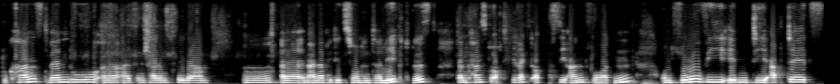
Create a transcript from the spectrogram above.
du kannst, wenn du äh, als Entscheidungsträger in einer Petition hinterlegt bist, dann kannst du auch direkt auf sie antworten. Mhm. Und so wie eben die Updates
